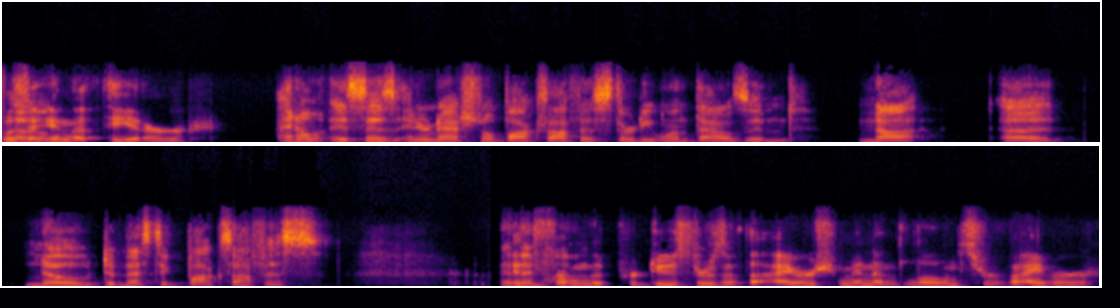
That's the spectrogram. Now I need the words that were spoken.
Was Oh. it in the theater? I don't. It says international box office thirty-one thousand, not uh no domestic box office. And it's then from home- the producers of The Irishman and Lone Survivor.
